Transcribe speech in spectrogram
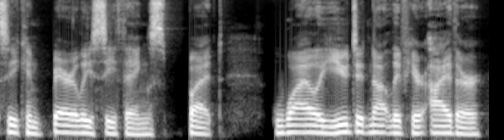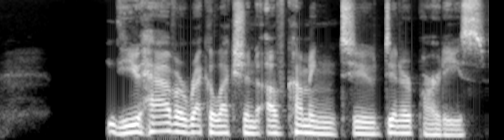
So you can barely see things. But while you did not live here either, you have a recollection of coming to dinner parties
